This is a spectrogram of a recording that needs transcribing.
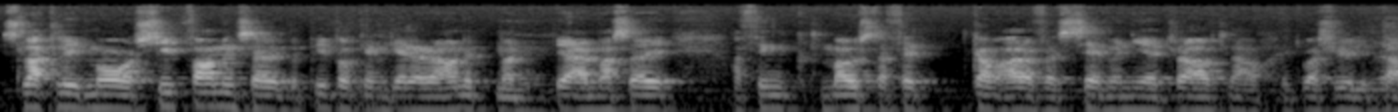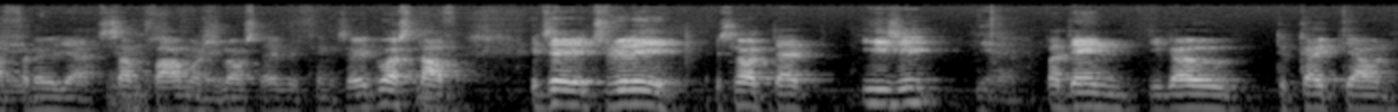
it's luckily more sheep farming, so the people can get around it. But Mm. yeah, I must say, I think most of it come out of a seven-year drought. Now it was really tough for the yeah. Some Yeah, farmers right. lost everything, so it was tough. It's it's really it's not that easy. Yeah. But then you go to Cape Town,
